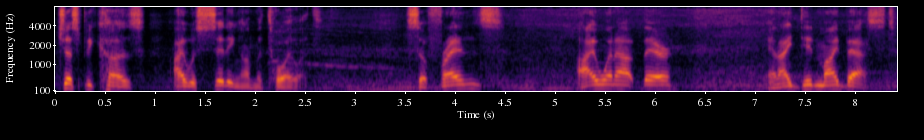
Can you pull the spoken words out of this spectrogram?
just because I was sitting on the toilet. So, friends, I went out there and I did my best.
